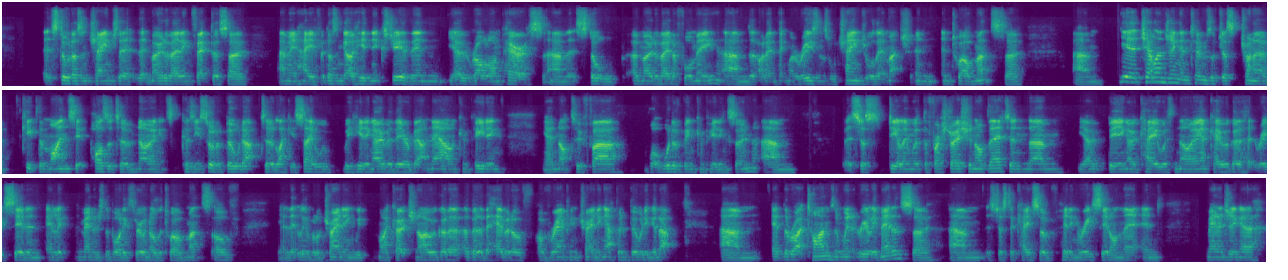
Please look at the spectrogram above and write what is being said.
it still doesn't change that that motivating factor. So I mean, hey, if it doesn't go ahead next year, then you know, roll on Paris. Um, that's still a motivator for me. Um, that I don't think my reasons will change all that much in in 12 months. So um, yeah, challenging in terms of just trying to keep the mindset positive, knowing it's because you sort of build up to, like you say, we're, we're heading over there about now and competing, you know, not too far what would have been competing soon. Um, it's just dealing with the frustration of that and, um, you know, being okay with knowing, okay, we've got to hit reset and, and let, manage the body through another 12 months of you know, that level of training. We, my coach and I, we've got a, a bit of a habit of, of ramping training up and building it up um, at the right times and when it really matters. So um, it's just a case of hitting reset on that and managing a.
